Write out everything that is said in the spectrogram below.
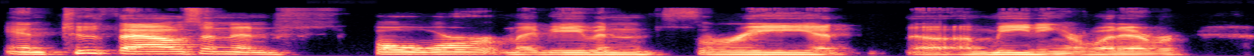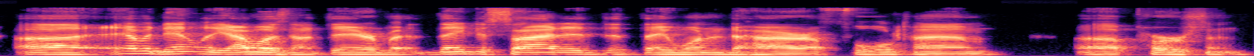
in 2004, maybe even three at uh, a meeting or whatever, uh, evidently I was not there, but they decided that they wanted to hire a full time uh, person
